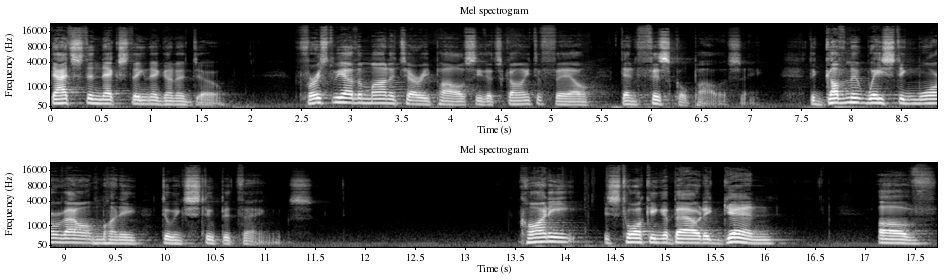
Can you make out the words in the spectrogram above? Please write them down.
that's the next thing they're going to do. First, we have the monetary policy that's going to fail, then fiscal policy. The government wasting more of our money doing stupid things. Carney is talking about again of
